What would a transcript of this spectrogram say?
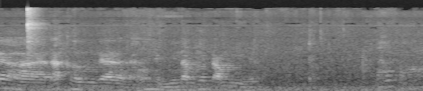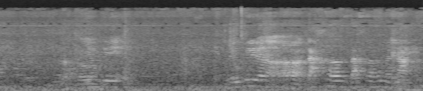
à, đắt hơn ra Đà Nẵng hình như năm sáu trăm gì nữa Đâu có. đắt Nhiều hơn khi nhiều khi ờ, đắt hơn đắt hơn này nặng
